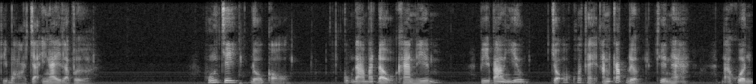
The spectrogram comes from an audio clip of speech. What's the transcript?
thì bỏ chạy ngay là vừa. Huống chi đồ cổ cũng đã bắt đầu khan hiếm vì bao nhiêu chỗ có thể ăn cắp được thiên hạ đã khuân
